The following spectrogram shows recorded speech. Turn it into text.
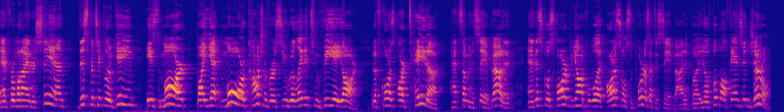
And from what I understand, this particular game is marred by yet more controversy related to VAR. And of course, Arteta had something to say about it. And this goes far beyond for what Arsenal supporters have to say about it, but you know, football fans in general.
